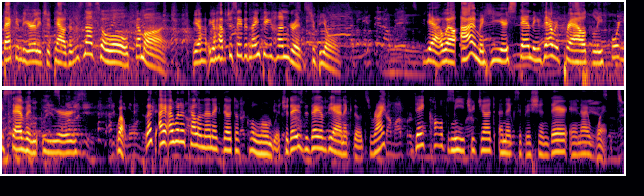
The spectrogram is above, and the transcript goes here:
back in the early 2000s, it's not so old. Come on. You, you have to say the 1900s to be old. Yeah, well, I'm here standing very proudly, 47 years. Well, let I, I want to tell an anecdote of Colombia. Today is the day of the anecdotes, right? They called me to judge an exhibition there, and I went.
